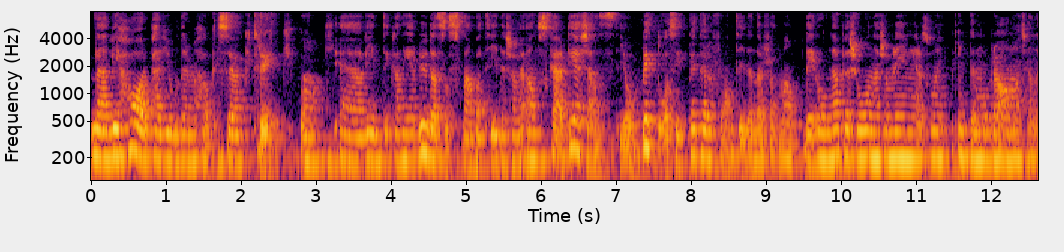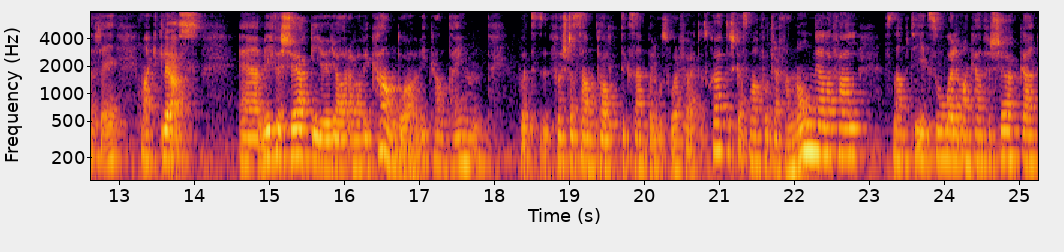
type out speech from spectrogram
när vi har perioder med högt söktryck och eh, vi inte kan erbjuda så snabba tider som vi önskar. Det känns jobbigt då att sitta i telefontiden därför att man, det är unga personer som ringer och som inte mår bra och man känner sig maktlös. Eh, vi försöker ju göra vad vi kan då. Vi kan ta in på ett första samtal till exempel hos vår företagssköterska så man får träffa någon i alla fall snabb tid så. Eller man kan försöka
